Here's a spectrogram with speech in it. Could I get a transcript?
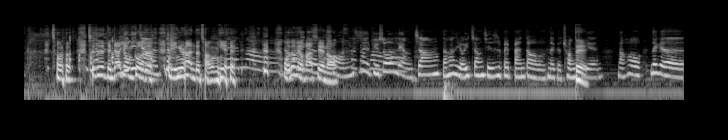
从 就是人家用过的 凌乱的床面，我都没有发现哦。床是比如说两张，然后有一张其实是被搬到那个窗边。然后那个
